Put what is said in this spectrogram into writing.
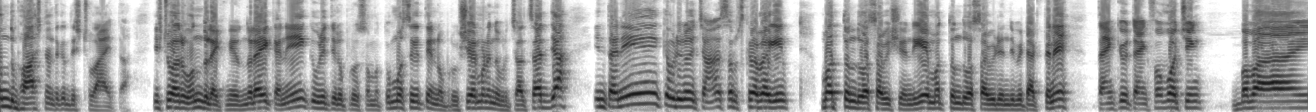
ಒಂದು ಭಾಷಣ ಅಂತಕ್ಕಂಥ ಇಷ್ಟು ಆಯ್ತಾ? ಇಷ್ಟವಾದ್ರೆ ಒಂದು ಲೈಕ್ ನೀವು ಲೈಕ್ ಅನೇಕ ವಿಡಿಯೋ ತಿರುಪು ಸಮ ತುಂಬ ಸಿಗುತ್ತೆ. ಇನ್ನೊಬ್ರು ಶೇರ್ ಮಾಡಿ, ಇನ್ನೊಬ್ರು ಚಾಲ್ ಸಾಧ್ಯ. ಇಂಥ ಅನೇಕ ವಿಡಿಯೋಗಳ ಚಾನಲ್ ಸಬ್ಸ್ಕ್ರೈಬ್ ಆಗಿ ಮತ್ತೊಂದು ಹೊಸ ವಿಷಯದೊಂದಿಗೆ ಮತ್ತೊಂದು ಹೊಸ ವಿಡಿಯೋ ಭೇಟಿ ಆಗ್ತೇನೆ. Thank you thank for watching bye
